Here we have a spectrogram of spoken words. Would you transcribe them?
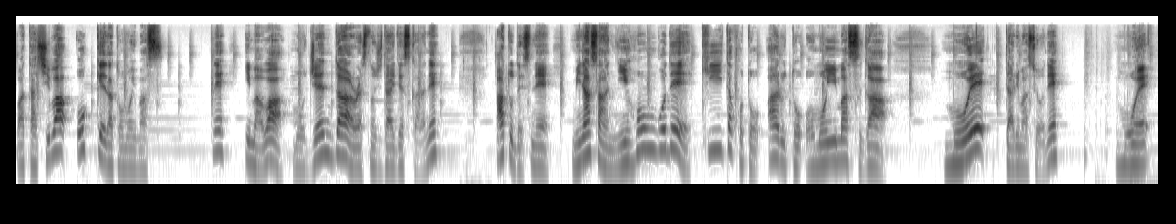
私は OK だと思います。ね、今はもうジェンダーレスの時代ですからね。あとですね、皆さん日本語で聞いたことあると思いますが、萌えってありますよね。萌え。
